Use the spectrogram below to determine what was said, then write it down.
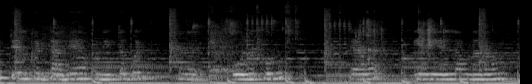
पण तेलकट डाग आहे आपण इथं पण ओलं करून त्यावर एरियल लावणार आहोत.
